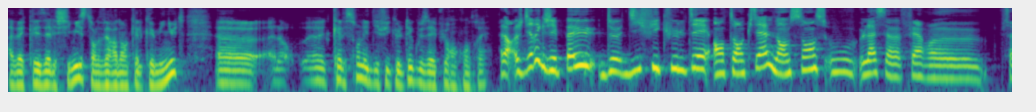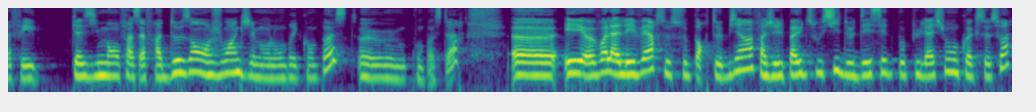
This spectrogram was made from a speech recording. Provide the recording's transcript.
avec les alchimistes. On le verra dans quelques minutes. Euh, alors, euh, quelles sont les difficultés que vous avez pu rencontrer? Alors, je dirais que j'ai pas eu de difficultés en tant que telle, dans le sens où là, ça va faire, euh, ça fait quasiment, enfin, ça fera deux ans en juin que j'ai mon lombricompost, euh, composteur. Euh, et euh, voilà, les vers se, portent bien. Enfin, j'ai pas eu de soucis de décès de population ou quoi que ce soit.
